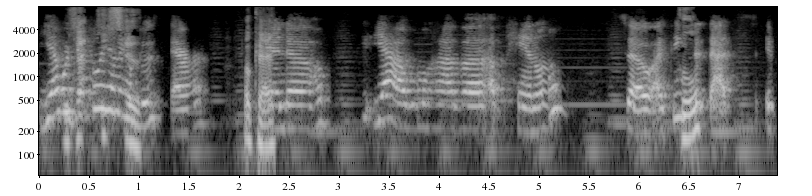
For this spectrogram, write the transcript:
Yeah, we're definitely having a booth there. Okay. And uh, hope, yeah, we'll have a, a panel. So I think Cool. that that's if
